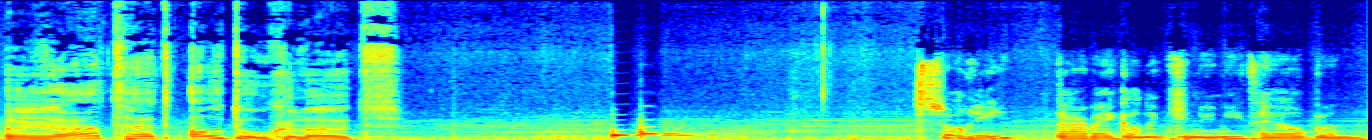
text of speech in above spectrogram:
Raad het autogeluid. Sorry, daarbij kan ik je nu niet helpen.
